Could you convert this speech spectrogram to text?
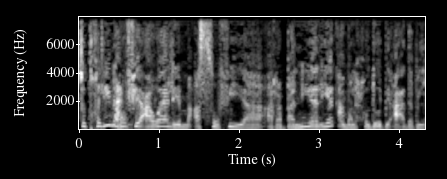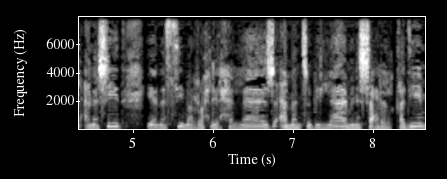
تدخلينه في عوالم الصوفية الربانية. لينعم الحضور بأعذب الأناشيد يا نسيم الروح للحلاج آمنت بالله من الشعر القديم.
